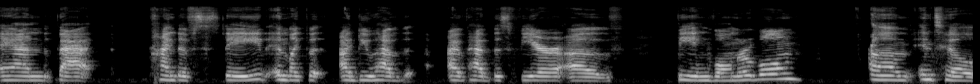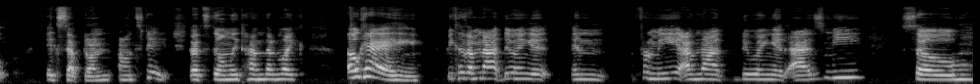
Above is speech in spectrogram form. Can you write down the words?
and that kind of stayed and like the I do have I've had this fear of being vulnerable um until except on on stage. That's the only time that I'm like okay because I'm not doing it in for me, I'm not doing it as me. So,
